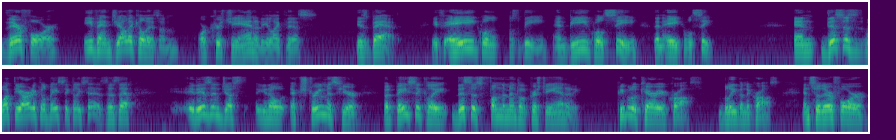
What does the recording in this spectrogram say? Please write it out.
Therefore, evangelicalism or Christianity like this is bad. If A equals B and B equals C, then A equals C. And this is what the article basically says is that it isn't just, you know, extremists here, but basically this is fundamental Christianity. People who carry a cross, believe in the cross. And so therefore,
